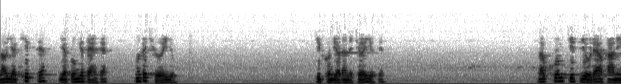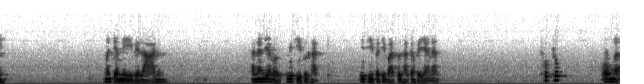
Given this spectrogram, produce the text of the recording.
เราอย่าคิดเสียอย่าปรุงอย่าแต่งเสียมันก็เฉยอยู่ จิตคนเดียวนั่นแหละเฉยอยู่เสียเราคุมจิตอยู่แล้วคราวนี้มันจะมีเวลานึงอันนั้นเรียกว่าวิธีฝึกหัด วิธีปฏิบัติฝึกหัดต้องเป็นอย่างนั้น ทุกๆองค์อะ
